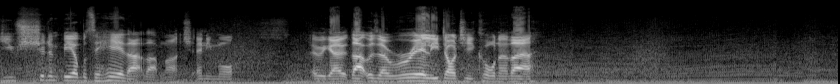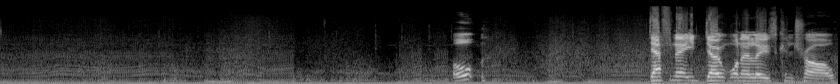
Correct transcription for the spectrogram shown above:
you shouldn't be able to hear that that much anymore. There we go, that was a really dodgy corner there. Oh. Definitely don't want to lose control.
